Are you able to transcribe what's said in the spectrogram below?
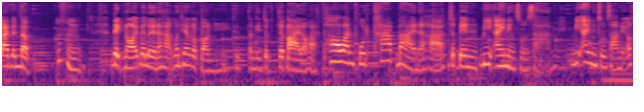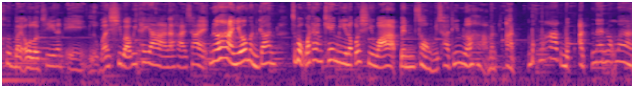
กลายเป็นแบบ เด็กน้อยไปเลยนะคะ เมื่อเทียบกับตอนนี้ คือตอนนี้จะจะตายแล้วค่ะ พอวันพุธคาบบ่ายนะคะ จะเป็น BI 103 BI 103เนี่ยก็คือ biology นั่นเอง หรือว่าชีววิทยานะคะ ใช่ เนื้อหาเยอะเหมือนกัน จะบอกว่าทั้งเคมีแล้วก็ชีวะ เป็น 2 วิชาที่เนื้อหามันอัดมากๆ แบบอัดแน่นมาก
